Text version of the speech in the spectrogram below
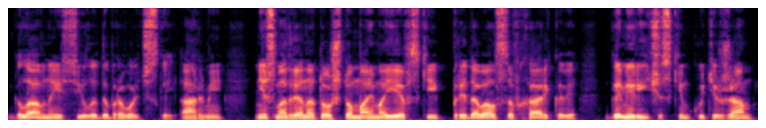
главные силы добровольческой армии, несмотря на то, что Маймаевский предавался в Харькове гомерическим кутежам,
